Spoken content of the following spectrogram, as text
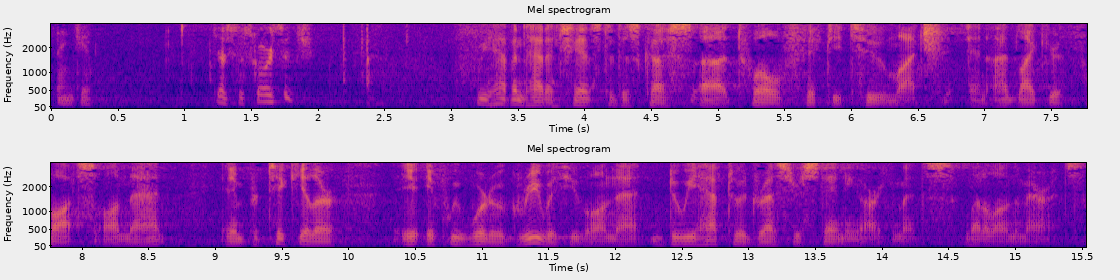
Thank you. Justice Gorsuch? We haven't had a chance to discuss uh, 1252 much, and I'd like your thoughts on that. And in particular, if we were to agree with you on that, do we have to address your standing arguments, let alone the merits?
